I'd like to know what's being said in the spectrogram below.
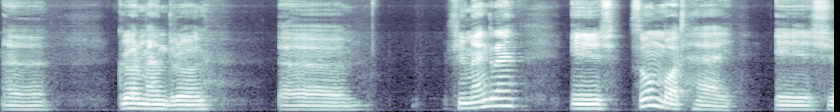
ö, Körmendről ö, Simegre, és Szombathely és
